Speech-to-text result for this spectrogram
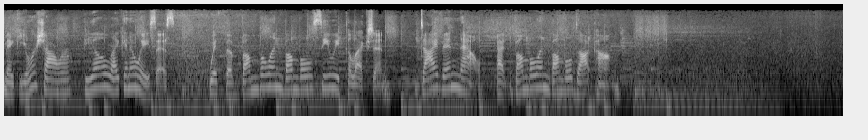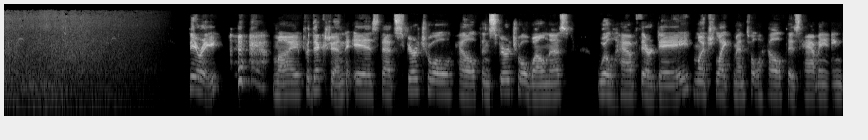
Make your shower feel like an oasis with the Bumble and Bumble Seaweed Collection. Dive in now at bumbleandbumble.com. Theory. My prediction is that spiritual health and spiritual wellness will have their day, much like mental health is having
